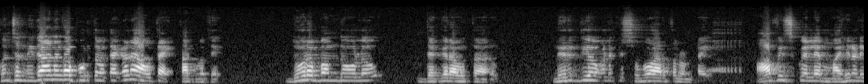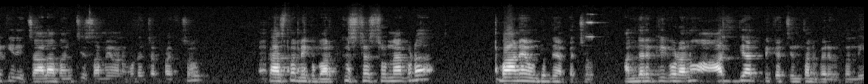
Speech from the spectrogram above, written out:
కొంచెం నిదానంగా పూర్తవుతాయి కానీ అవుతాయి కాకపోతే. దూర బంధువులు దగ్గర అవుతారు. నిరుద్యోగులకి శుభవార్తలు ఉంటాయి ఆఫీస్కి వెళ్ళే మహిళలకి ఇది చాలా మంచి సమయం అని కూడా చెప్పచ్చు. కాస్త మీకు వర్క్ స్ట్రెస్ ఉన్నా కూడా బాగానే ఉంటుంది చెప్పచ్చు అందరికీ కూడాను ఆధ్యాత్మిక చింతన పెరుగుతుంది.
